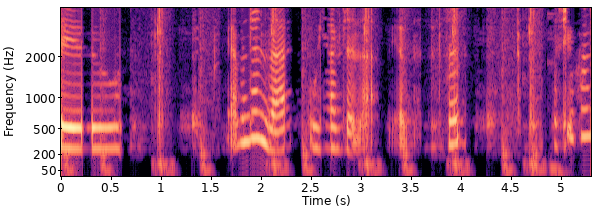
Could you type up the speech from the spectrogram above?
Let's. We haven't done that. We have done that. We have. Huh? Let's do kind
